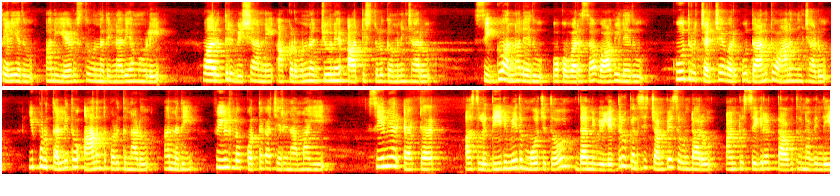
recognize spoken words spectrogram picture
తెలియదు అని ఏడుస్తూ ఉన్నది నదియామౌళి వారిద్దరి విషయాన్ని అక్కడ ఉన్న జూనియర్ ఆర్టిస్టులు గమనించారు. సిగ్గు అన్నలేదు ఒక వరుస వావి లేదు. కూతురు చచ్చే వరకు దానితో ఆనందించాడు. ఇప్పుడు తల్లితో ఆనందపడుతున్నాడు అన్నది ఫీల్డ్లో కొత్తగా చేరిన అమ్మాయి సీనియర్ యాక్టర్. అసలు దీని మీద మోజుతో దాన్ని వీళ్ళిద్దరూ కలిసి చంపేసి ఉంటారు అంటూ సిగరెట్ తాగుతూ నవ్వింది.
